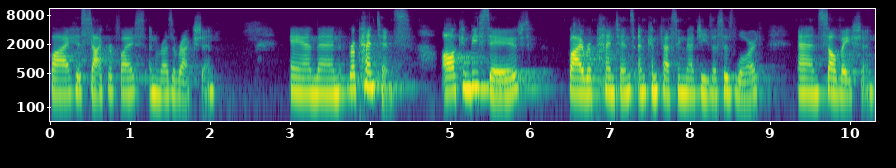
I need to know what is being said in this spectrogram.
by his sacrifice and resurrection. And then repentance. All can be saved by repentance and confessing that Jesus is Lord, and salvation.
